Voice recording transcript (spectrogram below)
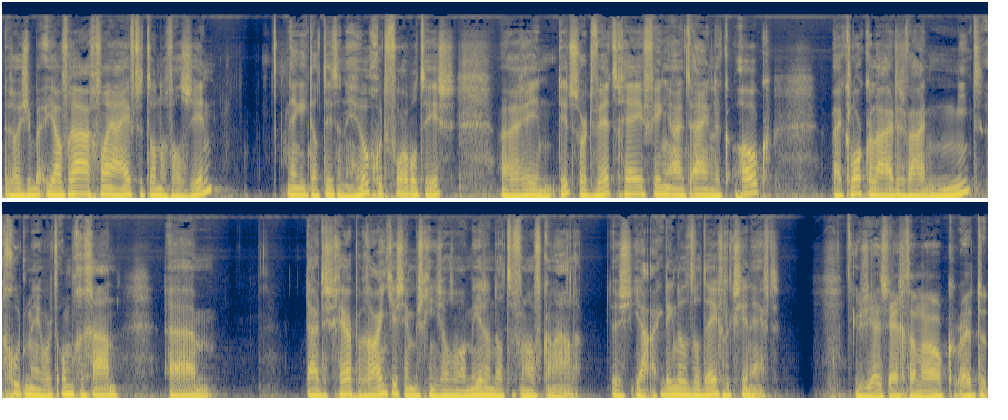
Dus als je jouw vraag van ja, heeft het dan nog wel zin? Denk ik dat dit een heel goed voorbeeld is. Waarin dit soort wetgeving uiteindelijk ook bij klokkenluiders waar niet goed mee wordt omgegaan. Um, daar de scherpe randjes en misschien zelfs wel meer dan dat er vanaf kan halen. Dus ja, ik denk dat het wel degelijk zin heeft. Dus jij zegt dan ook, het,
